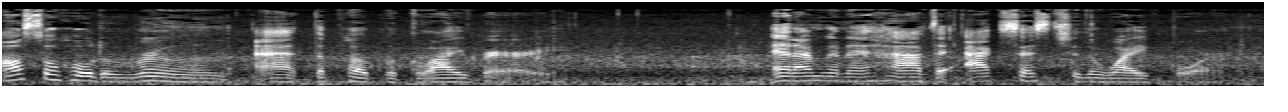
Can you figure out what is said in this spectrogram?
also hold a room at the public library. And I'm going to have the access to the whiteboard.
